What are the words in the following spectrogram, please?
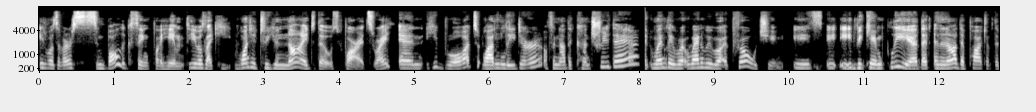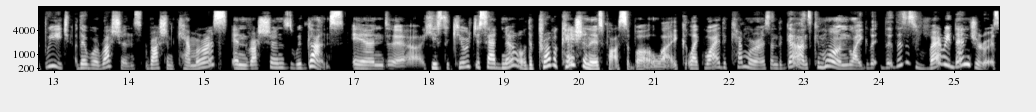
it was a very symbolic thing for him. He was like, he wanted to unite those parts, right? And he brought one leader of another country there. And when they were, when we were approaching, it, it became clear that in another part of the bridge, there were Russians, Russian cameras and Russians with guns. And uh, his security said, no, the provocation is possible. Like, like why the cameras and the guns? On, like th- th- this is very dangerous.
